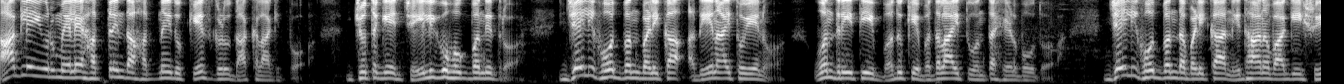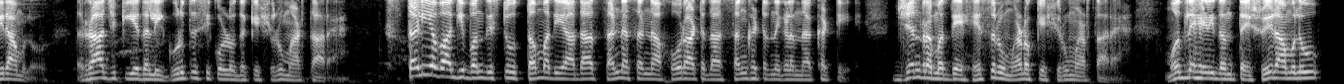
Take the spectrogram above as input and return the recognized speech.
ಆಗ್ಲೇ ಇವ್ರ ಮೇಲೆ ಹತ್ತರಿಂದ ಹದಿನೈದು ಕೇಸ್ಗಳು ದಾಖಲಾಗಿದ್ವು. ಜೊತೆಗೆ ಜೈಲಿಗೂ ಹೋಗಿ ಬಂದಿದ್ರು. ಜೈಲಿಗೆ ಹೋದ್ ಬಂದ ಬಳಿಕ ಅದೇನಾಯ್ತೋ ಏನೋ. ಒಂದ್ ರೀತಿ ಬದುಕೆ ಬದಲಾಯಿತು ಅಂತ ಹೇಳ್ಬೋದು. ಜೈಲಿಗೆ ಹೋದ್ ಬಂದ ಬಳಿಕ ನಿಧಾನವಾಗಿ ಶ್ರೀರಾಮುಲು ರಾಜಕೀಯದಲ್ಲಿ ಗುರುತಿಸಿಕೊಳ್ಳೋದಕ್ಕೆ ಶುರು ಮಾಡ್ತಾರೆ. ಸ್ಥಳೀಯವಾಗಿ ಒಂದಿಷ್ಟು ತಮ್ಮದೇ ಆದ ಸಣ್ಣ ಸಣ್ಣ ಹೋರಾಟದ ಸಂಘಟನೆಗಳನ್ನ ಕಟ್ಟಿ ಜನರ ಮಧ್ಯೆ ಹೆಸರು ಮಾಡೋಕೆ ಶುರು ಮಾಡ್ತಾರೆ. ಮೊದಲೇ ಹೇಳಿದಂತೆ ಶ್ರೀರಾಮುಲು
